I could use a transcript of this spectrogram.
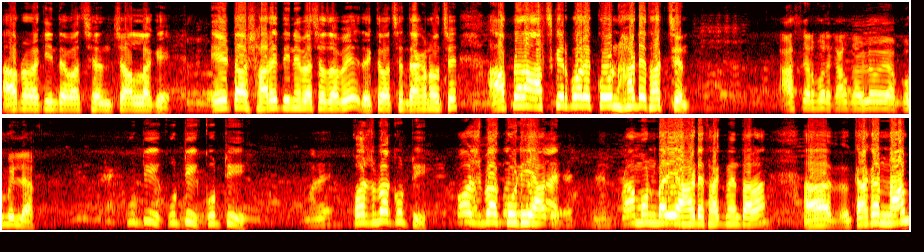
আপনারা কিনতে পাচ্ছেন চার লাখে। এটা সাড়ে তিনে বেচা যাবে দেখতে পাচ্ছেন দেখানো হচ্ছে। আপনারা আজকের পরে কোন হাটে থাকছেন? আজকের পরে কালকে হইলে কুমিল্লা। কুটি কুটি কুটি। মানে কসবা কুটি। কসবা কুটি হাটে ব্রাহ্মণবাড়িয়া হাটে থাকবেন তারা। আহ, কাকার নাম?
